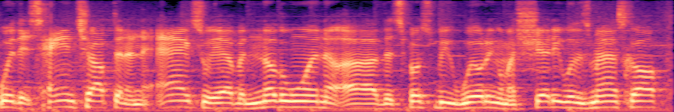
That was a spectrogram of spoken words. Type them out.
with his hand chopped and an axe. We have another one uh, that's supposed to be wielding a machete with his mask off.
